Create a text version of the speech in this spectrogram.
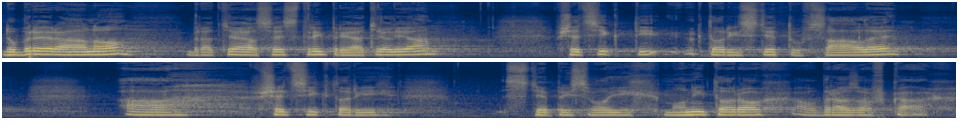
Dobré ráno, bratia a sestry, priatelia, všetci, tí, ktorí ste tu v sále a všetci, ktorí ste pri svojich monitoroch a obrazovkách. E,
